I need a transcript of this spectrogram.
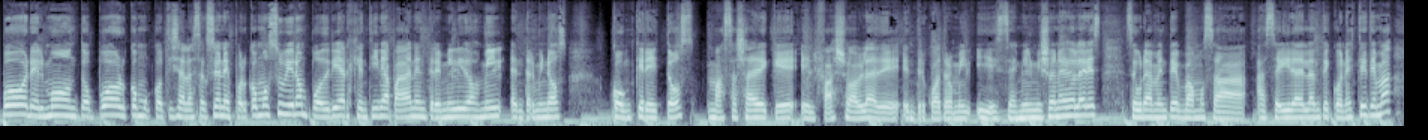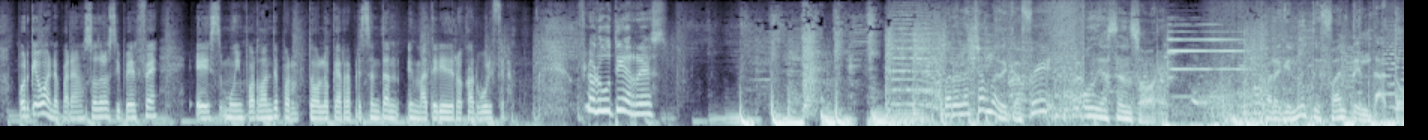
por el monto, por cómo cotizan las acciones, por cómo subieron, podría Argentina pagar entre mil y dos mil en términos concretos, más allá de que el fallo habla de entre 4 mil y 16 mil millones de dólares. Seguramente vamos a, a seguir adelante con este tema, porque bueno, para nosotros IPF es muy importante por todo lo que representan en materia hidrocarburífera. Flor Gutiérrez. Para la charla de café o de ascensor. Para que no te falte el dato.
